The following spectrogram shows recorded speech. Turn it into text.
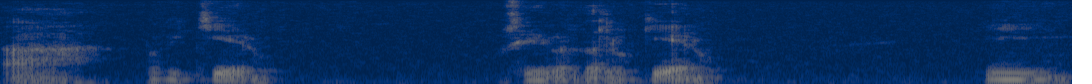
a lo que quiero. O si de verdad lo quiero. Y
